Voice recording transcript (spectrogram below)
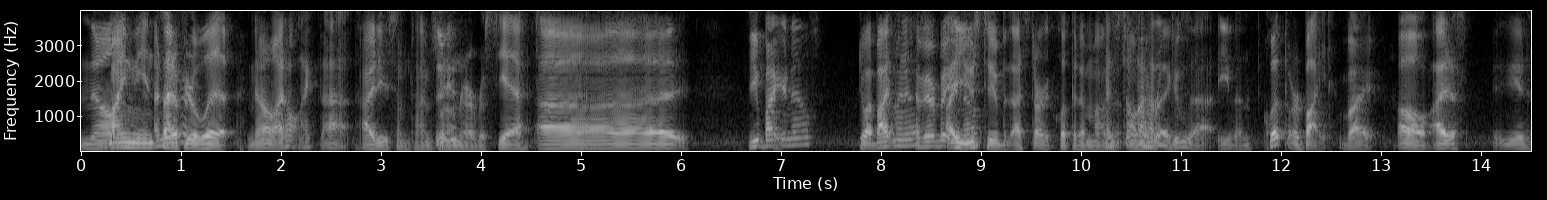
No, Biting the inside of your lip. No, I don't like that. I do sometimes Do when I'm nervous. Yeah. Uh, Do you bite your nails? Do I bite my nails? Have you ever bit I your used to, but I started clipping them on, I just don't on know the how to do that. Even Clip or bite? bite. Oh, I just. you-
